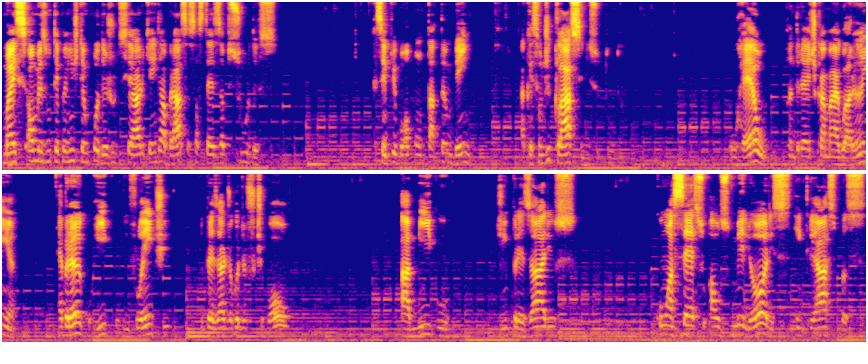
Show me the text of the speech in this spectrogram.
Mas, ao mesmo tempo, a gente tem um poder judiciário que ainda abraça essas teses absurdas. É sempre bom apontar também a questão de classe nisso tudo. O réu André de Camargo Aranha é branco, rico, influente, empresário jogador de futebol, amigo de empresários, com acesso aos melhores, entre aspas,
